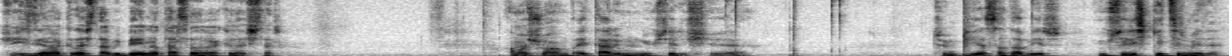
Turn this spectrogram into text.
Şu izleyen arkadaşlar bir beğeni atarsalar arkadaşlar. Ama şu anda Ethereum'un yükselişi tüm piyasada bir yükseliş getirmedi.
